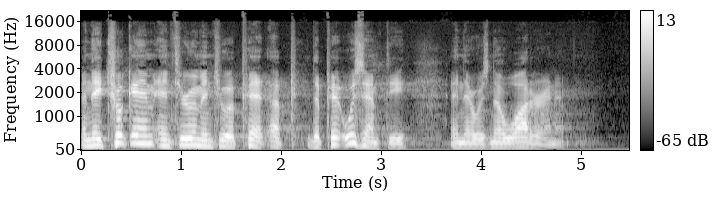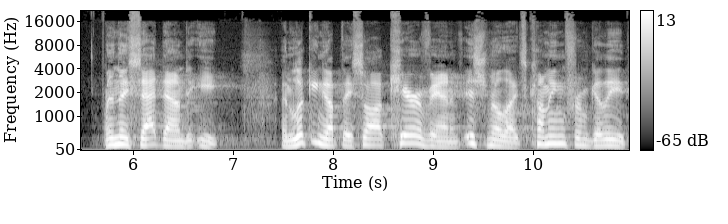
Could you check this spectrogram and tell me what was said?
and they took him and threw him into a pit. The pit was empty, and there was no water in it. Then they sat down to eat. And looking up, they saw a caravan of Ishmaelites coming from Gilead,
